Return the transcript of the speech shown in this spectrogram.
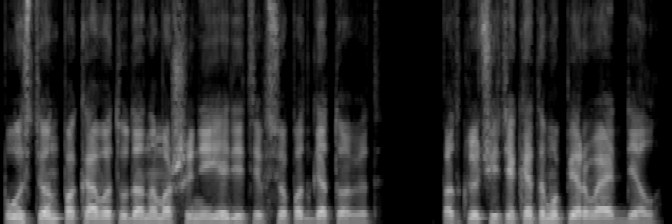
пусть он, пока вы туда на машине едете, все подготовит. Подключите к этому первый отдел.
